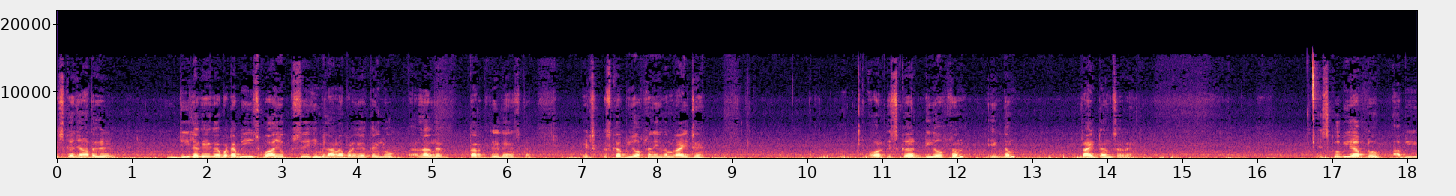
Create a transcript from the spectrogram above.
इसका जहाँ तक डी लगेगा बट अभी इसको आयोग से ही मिलाना पड़ेगा। कई लोग अलग अलग तर्क दे रहे हैं इसका। इसका बी ऑप्शन एकदम राइट है। और इसका डी ऑप्शन एकदम राइट आंसर है। इसको भी आप लोग अभी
